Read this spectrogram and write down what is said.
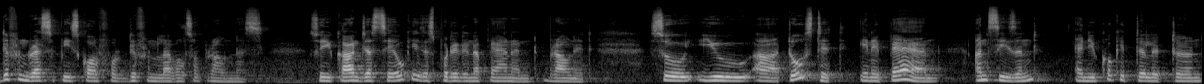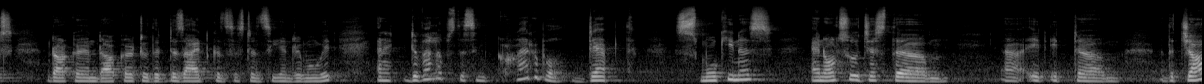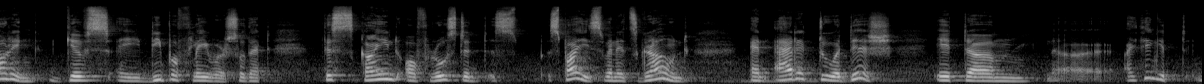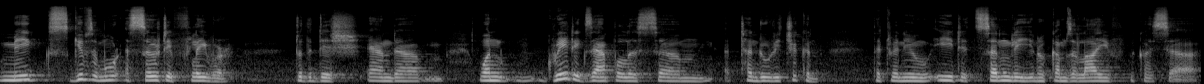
different recipes call for different levels of brownness. So you can't just say, okay, just put it in a pan and brown it. So you uh, toast it in a pan, unseasoned, and you cook it till it turns darker and darker to the desired consistency and remove it. And it develops this incredible depth, smokiness, and also just the, um, uh, it, it um, the charring gives a deeper flavor so that this kind of roasted spice, when it's ground and added to a dish, it um, uh, I think it makes gives a more assertive flavor to the dish. And um, one great example is um, tandoori chicken, that when you eat it, suddenly you know comes alive because uh,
